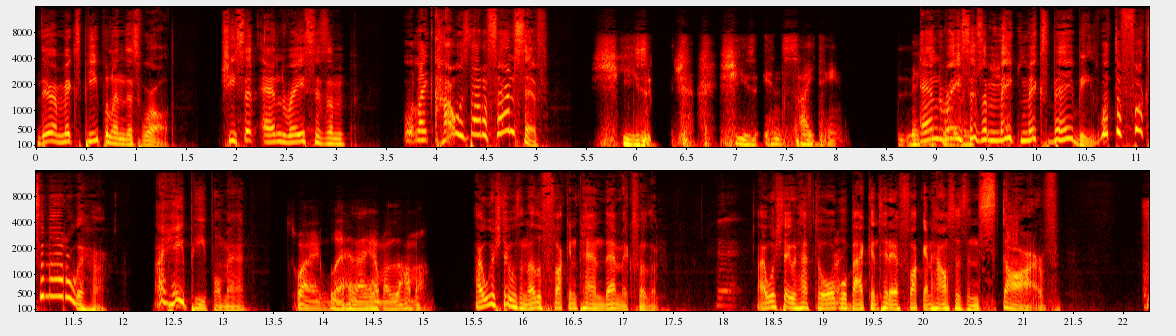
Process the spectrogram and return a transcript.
There are mixed people in this world. She said end racism. Like, how is that offensive? She's she's inciting. mixed End racism, make mixed babies. What the fuck's the matter with her? I hate people, man. That's why I'm glad I am a llama. I wish there was another fucking pandemic for them. I wish they would have to all go back into their fucking houses and starve.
